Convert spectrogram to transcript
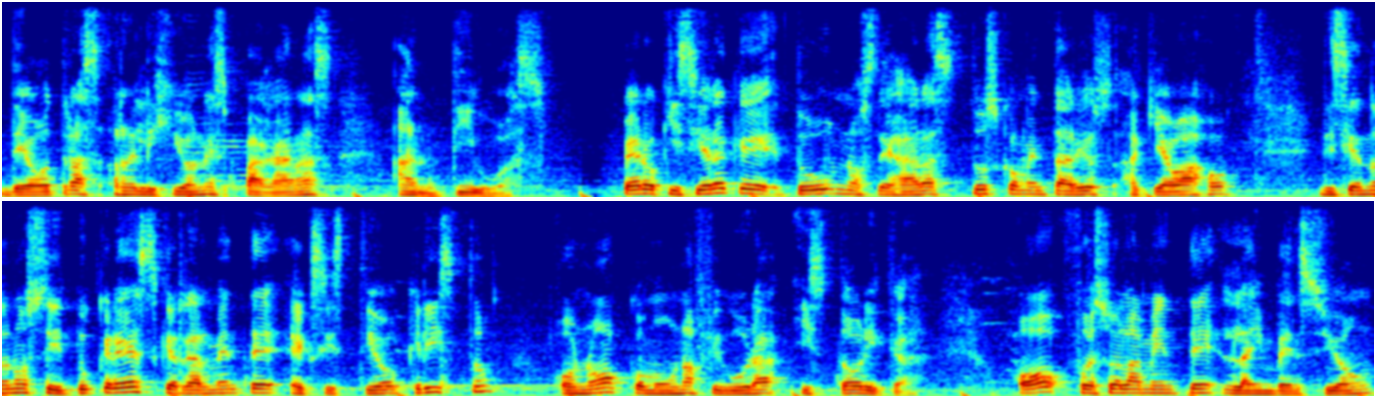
de otras religiones paganas antiguas. Pero quisiera que tú nos dejaras tus comentarios aquí abajo diciéndonos si tú crees que realmente existió Cristo o no como una figura histórica o fue solamente la invención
